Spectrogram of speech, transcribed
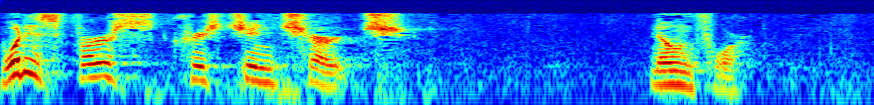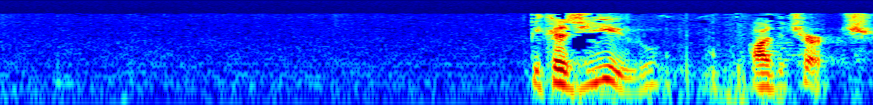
What is First Christian Church known for? Because you are the church.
